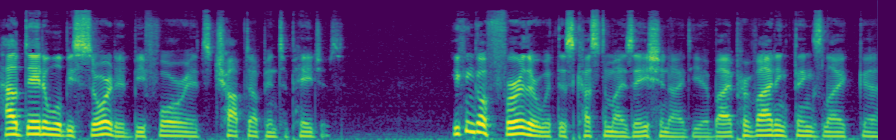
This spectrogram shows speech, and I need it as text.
how data will be sorted before it's chopped up into pages. You can go further with this customization idea by providing things like uh,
